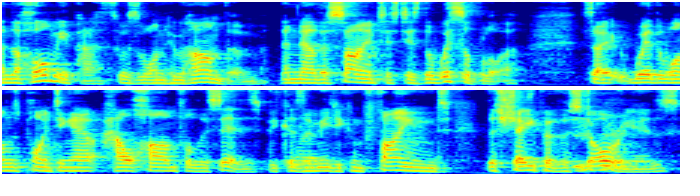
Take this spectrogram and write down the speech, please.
and the homeopath was the one who harmed them, and now the scientist is the whistleblower. So we're the ones pointing out how harmful this is because the media can find the shape of the story is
